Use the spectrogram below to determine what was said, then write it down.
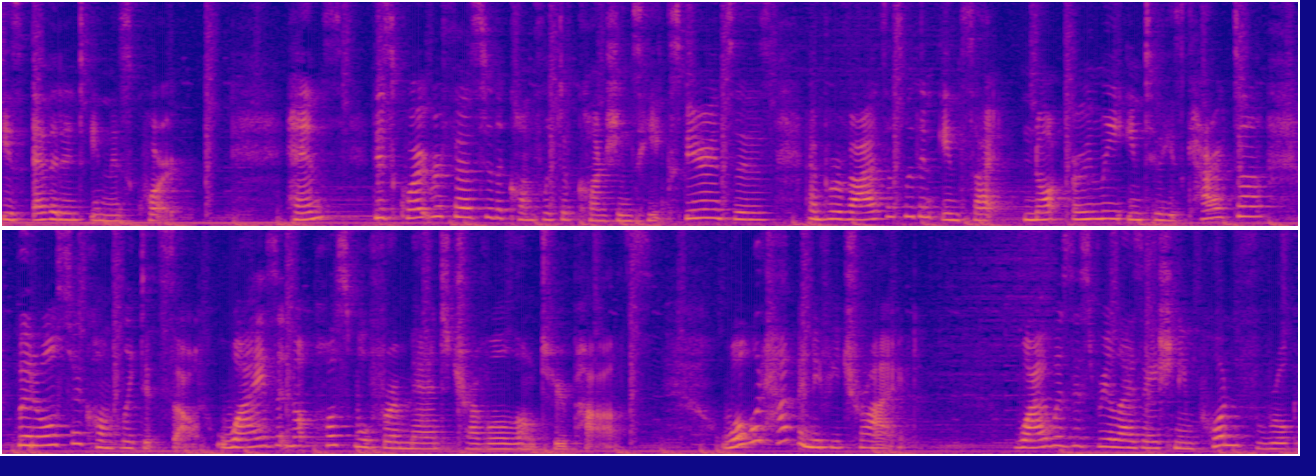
is evident in this quote. Hence, this quote refers to the conflict of conscience he experiences and provides us with an insight not only into his character, but also conflict itself. Why is it not possible for a man to travel along two paths? What would happen if he tried? Why was this realization important for Rooke,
